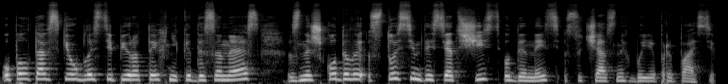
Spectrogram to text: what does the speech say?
у Полтавській області піротехніки ДСНС знешкодили 176 одиниць сучасних боєприпасів.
